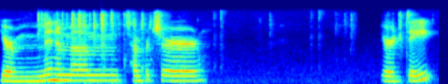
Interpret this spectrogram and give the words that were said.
your minimum temperature, your date,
